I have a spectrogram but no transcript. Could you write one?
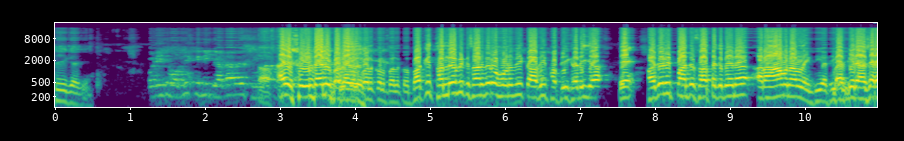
ਠੀਕ ਹੈ ਜੀ। ਬੜੀ ਤਾਂ ਹੋਣੀ ਕਿੰਨੀ ਜ਼ਿਆਦਾ ਵੇ ਸੁਣਾ ਅਜੇ ਸੂਲ ਦਾ ਨੂੰ ਪਤਾ ਹੀ ਬਿਲਕੁਲ ਬਿਲਕੁਲ ਬਾਕੀ ਥੱਲੇ ਵੀ ਕਿਸਾਨ ਵੀਰੋ ਹੁਣ ਵੀ ਕਾਫੀ ਫੱਬੀ ਖੜੀ ਆ। ਤੇ ਅਜੇ ਵੀ 5-7 ਕੁ ਦਿਨ ਆਰਾਮ ਨਾਲ ਲੈਂਦੀ ਆ ਠੀਕ ਹੈ ਬਾਕੀ ਰਾਸਾ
